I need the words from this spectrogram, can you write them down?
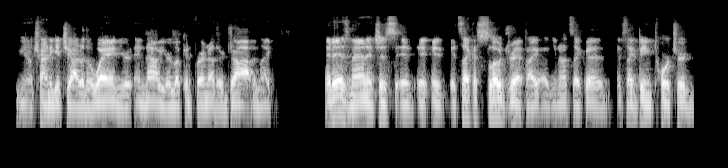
you know trying to get you out of the way and you're and now you're looking for another job and like it is man. It's just it, it it's like a slow drip. I you know it's like a it's like being tortured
